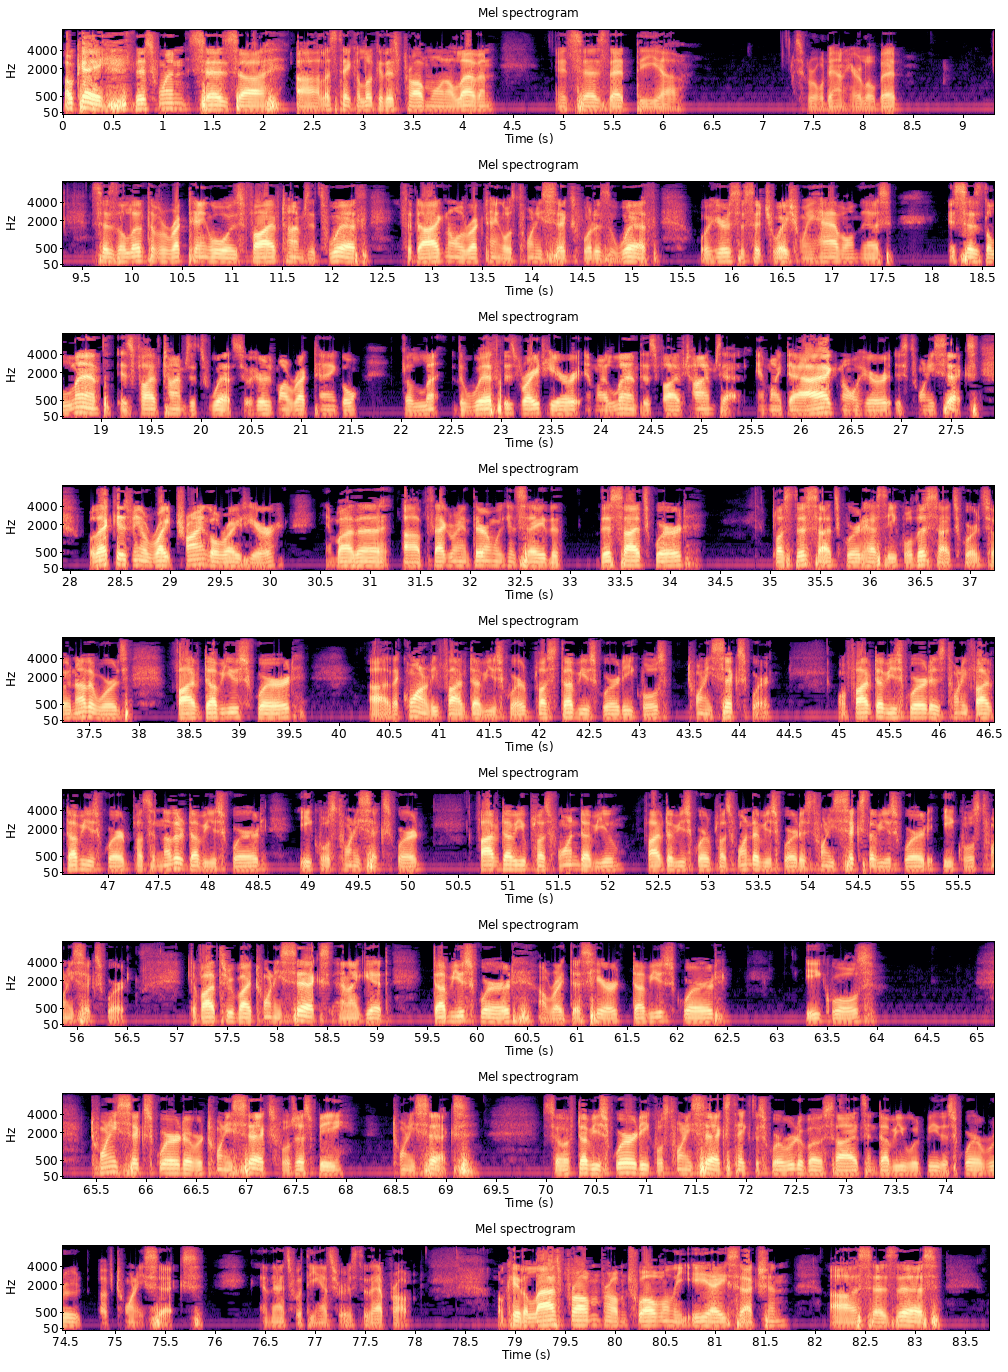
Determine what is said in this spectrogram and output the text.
Okay, this one says, uh, uh, let's take a look at this problem on 11. It says that the, uh, scroll down here a little bit. It says the length of a rectangle is 5 times its width. If the diagonal of the rectangle is 26, what is the width? Well, here's the situation we have on this. It says the length is 5 times its width. So here's my rectangle. The, the width is right here, and my length is 5 times that. And my diagonal here is 26. Well, that gives me a right triangle right here. And by the uh, Pythagorean theorem, we can say that this side squared plus this side squared has to equal this side squared. So in other words, 5w squared, uh, the quantity 5w squared plus w squared equals 26 squared. Well, 5w squared is 25w squared plus another w squared equals 26 squared. 5w plus 1w, 5w squared plus 1w squared is 26w squared equals 26 squared. Divide through by 26 and I get w squared, I'll write this here, w squared equals 26 squared over 26 will just be 26. So if w squared equals 26, take the square root of both sides and w would be the square root of 26. And that's what the answer is to that problem. Okay, the last problem, problem 12 on the EA section, uh, says this.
